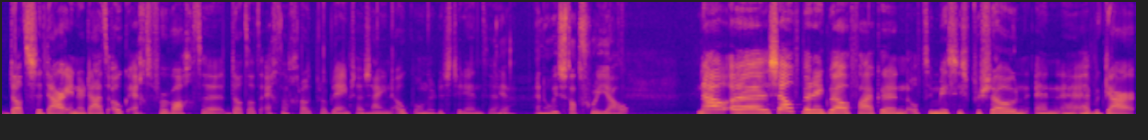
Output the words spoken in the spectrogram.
dat ze daar inderdaad ook echt verwachten dat dat echt een groot probleem zou zijn, hmm. ook onder de studenten. Ja. En hoe is dat voor jou? Nou, uh, zelf ben ik wel vaak een optimistisch persoon en uh, heb ik daar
